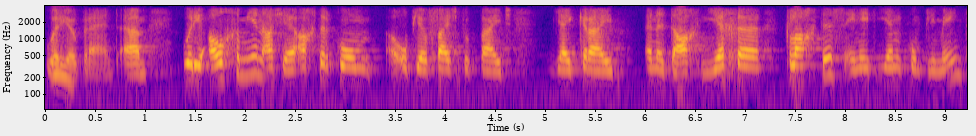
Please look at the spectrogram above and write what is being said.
oor jou brand. Ehm um, oor die algemeen as jy agterkom op jou Facebook page, jy kry in 'n dag 9 klagtes en net een kompliment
